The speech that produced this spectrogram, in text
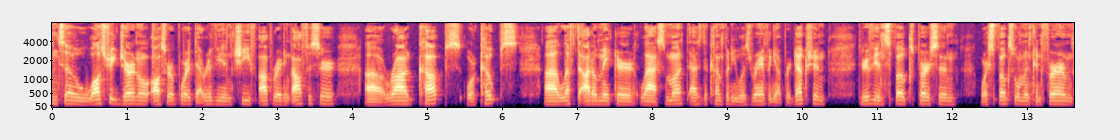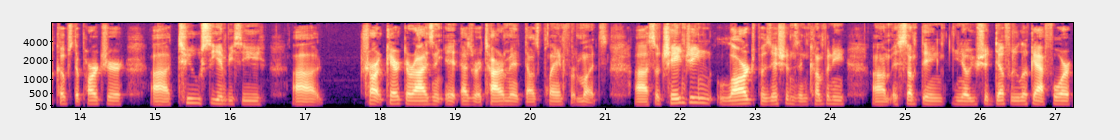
And so, Wall Street Journal also reported that Rivian Chief Operating Officer uh, Rod Copes or Copes uh, left the automaker last month as the company was ramping up production. The Rivian spokesperson or spokeswoman confirmed Copes' departure uh, to CNBC chart characterizing it as a retirement that was planned for months. Uh, so changing large positions in company um, is something you know you should definitely look at for.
